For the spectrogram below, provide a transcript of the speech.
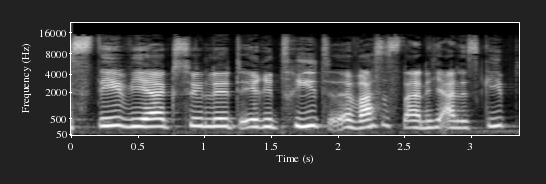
Stevia, Xylit, Erythrit, äh, was es da nicht alles gibt.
